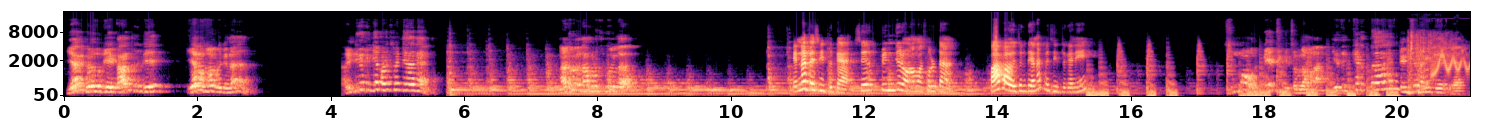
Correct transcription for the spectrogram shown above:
ஏன் கொடுத்து காத்துருக்கு ஏன் ரெண்டு பேரும் இங்கே படுக்க வேண்டியதானே நடுவில் நான் படுத்துக்கல என்ன பேசிட்டு இருக்க? செருப்பு பிஞ்சிரும். ஆமா சொல்லிட்டேன். பாப்பா வச்சுக்கிட்டு என்ன பேசிட்டு இருக்க நீ? சும்மா ஒரு பேச்சுக்கு சொல்லாமா எதுக்கு எடுத்தாலும் டென்ஷன் ஆகிட்டே இருக்க.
